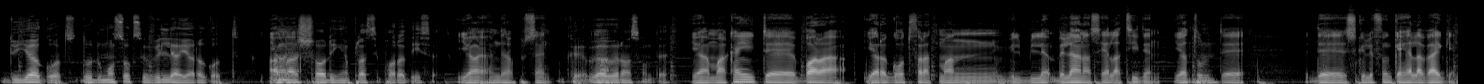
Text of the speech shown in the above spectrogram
du gör gott, då du måste också vilja göra gott? Ja, Annars har du ingen plats i paradiset. Ja, 100 procent. Okej, vi är Ja. överens om det. Ja, man kan ju inte bara göra gott för att man vill belö- belönas hela tiden. Jag tror Mm. inte det skulle funka hela vägen.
